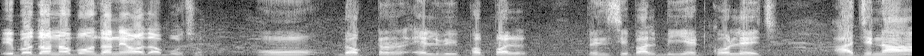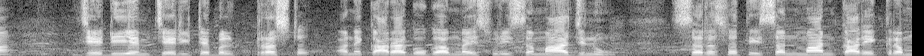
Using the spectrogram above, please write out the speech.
એ બધાનો પણ હું ધન્યવાદ આપું છું. હું doctor L V Pappal, principal BEd college. આજના જેડીએમ ચેરિટેબલ ટ્રસ્ટ અને કારાગોગા મૈસુરી સમાજનું સરસ્વતી સન્માન કાર્યક્રમ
